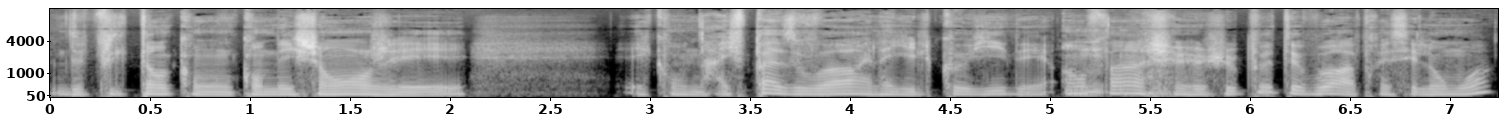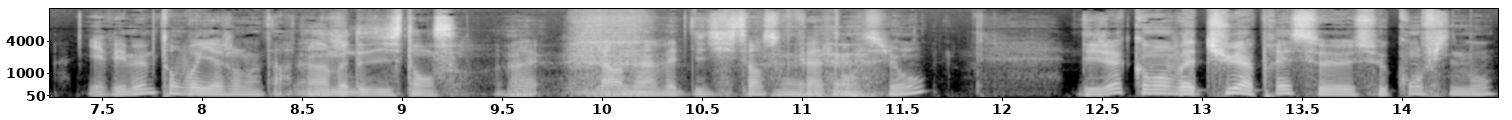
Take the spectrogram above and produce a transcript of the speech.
Depuis le temps qu'on échange et, et qu'on n'arrive pas à se voir, et là il y a eu le Covid, et enfin mm. je, peux te voir après ces longs mois. Il y avait même ton voyage en Antarctique. un mètre de distance. Là on a un mètre de distance, on fait attention. Déjà, comment vas-tu après ce, confinement?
